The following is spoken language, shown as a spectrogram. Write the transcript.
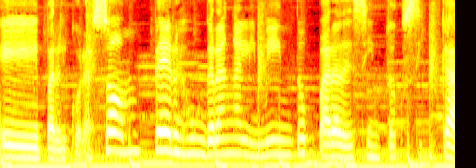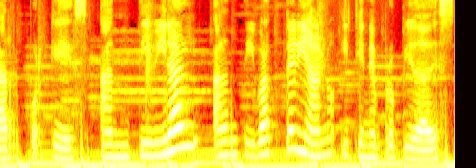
eh, para el corazón, pero es un gran alimento para desintoxicar porque es antiviral, antibacteriano y tiene propiedades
